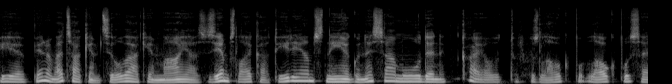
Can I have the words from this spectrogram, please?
pie, piemēram, vecākiem cilvēkiem mājās, ziemas laikā tīrījām sniegu, nesām ūdeni, kā jau tur uz lauku, lauku pusē?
